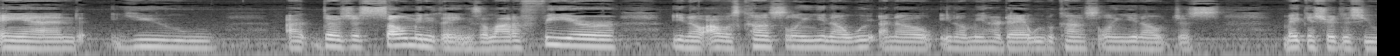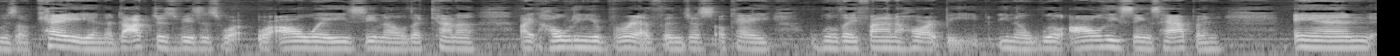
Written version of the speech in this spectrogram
and you uh, there's just so many things a lot of fear. You know i was counseling you know we, i know you know me and her dad we were counseling you know just making sure that she was okay and the doctor's visits were, were always you know that kind of like holding your breath and just okay will they find a heartbeat? You know will all these things happen? And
